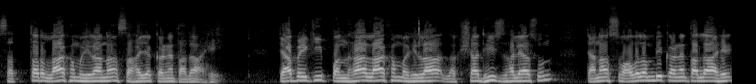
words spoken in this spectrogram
सत्तर लाख महिलांना सहाय्य करण्यात आलं आहे. त्यापैकी पंधरा लाख महिला लक्षाधीश झाल्या असून त्यांना स्वावलंबी करण्यात आलं आहे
